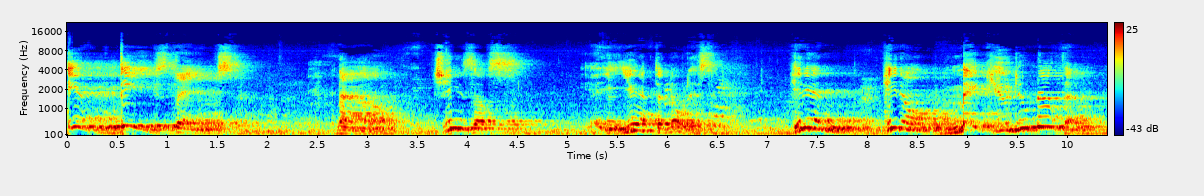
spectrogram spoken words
if these things, now Jesus, you have to notice, he didn't, he don't make you do nothing.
